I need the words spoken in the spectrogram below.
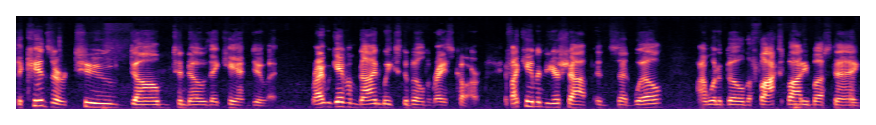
the kids are too dumb to know they can't do it. Right? We gave them nine weeks to build a race car. If I came into your shop and said, "Will, I want to build a Fox Body Mustang,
